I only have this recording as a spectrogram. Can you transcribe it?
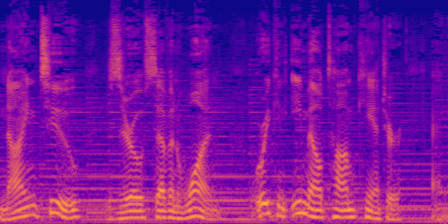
92071. Or you can email Tom Cantor at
